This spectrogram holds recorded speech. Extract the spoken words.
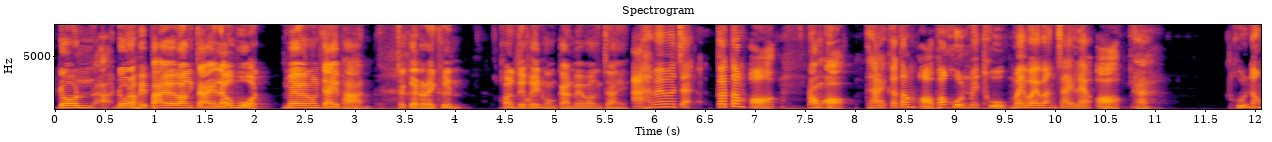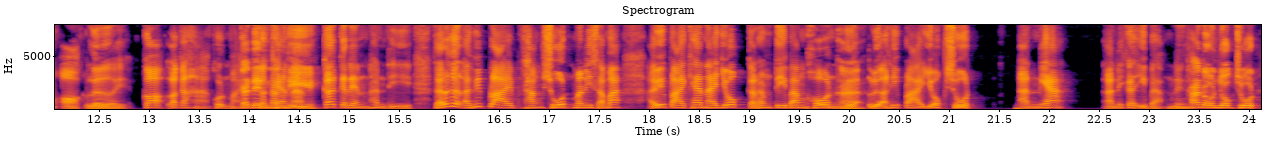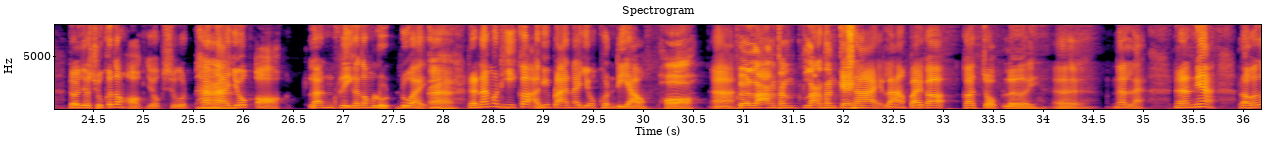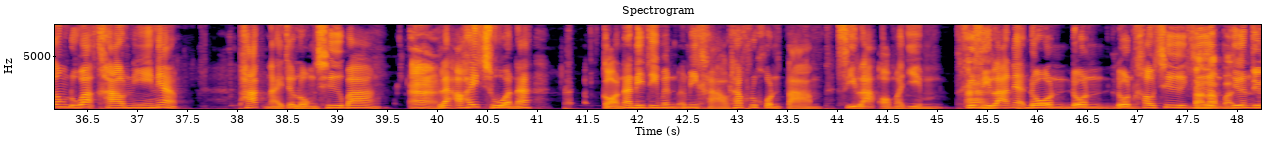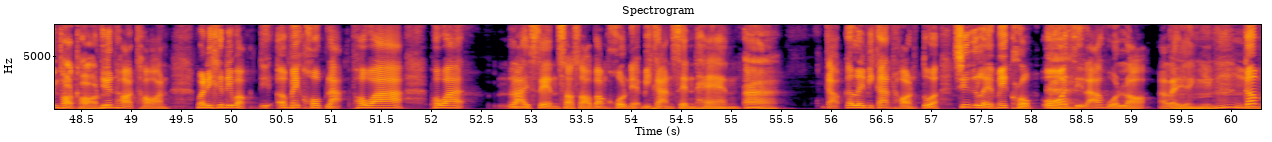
โดนโดนอภิปรายไม่ไว้วางใจ แล้วโหวตไม่ไว้วางใจผ่าน จะเกิดอะไรขึ้นคอนเซ q วน e ของการไม่ไว้วางใจ อะถ้าไม่ว่าจะก็ต้องออก ต้องออกใช่ก็ต้องออกเพราะคุณไม่ถูกไม่ไว้วางใจแล้วออกอ่าคุณต้องออกเลย ก็แล้วก็หาคนใหม่กระเด็นแค่ทันทีก็กระเด็นทันที แต่ถ้าเกิดอภิปรายทั้งชุด มันนี่สามารถอภิปรายแค่นายกกับรัฐมนตรีบางคนหรือหรืออภิปรายยกชุด อันเนี้ยอันนี้ก็อีกแบบหนึ่งถ้าโดนยกชุด โดยยกชุดก็ต้องออกยกชุด ถ้าอ่านนายกออก รัฐมนตรีก็ต้องหลุดด้วยอ่าดังนั้นบางทีก็อภิปรายนายกคนเดียว พออ่าเพื่อล้างทั้งล้างทั้งแกงใช่ ล้างไปก็ก็จบเลย เออ นั่นแหละดังนั้นเนี่ยเราก็ต้องดูว่าคราวนี้เนี่ยพักไหนจะลงชื่อบ้างอ่าและเอาให้ชัวร์นะ ก่อนหน้านี้จริงมันมันมีข่าว ถ้าทุกคนตามศิระออกมายิ้ม คืออาศิระเนี่ยโดนโดนโดนเข้าชื่อสารยื่นพัดยื่นยื่นถอดถอนยื่นถอดถอน วันนี้คือดีบอกเออไม่ครบละ เพราะว่าเพราะว่าลายเซ็นสสบางคนเนี่ยมีการเซ็นแทน อ่ากับก็เลยมีการถอนตัวชื่อก็เลยไม่ครบ โอ้ยอ่าศิระหัวเราะอะไรอย่างนี้นี้ก็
